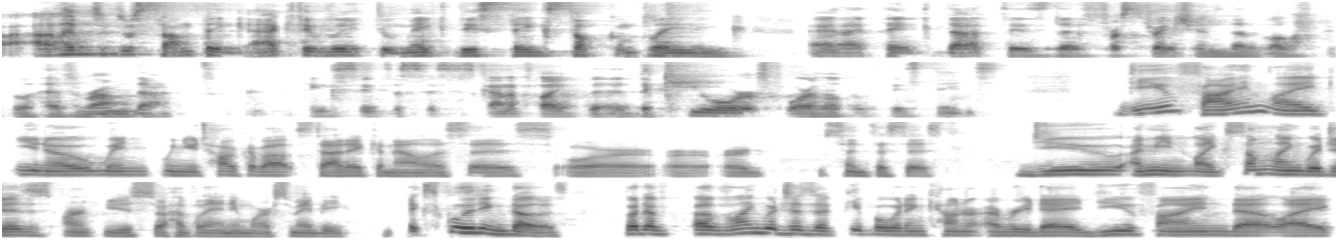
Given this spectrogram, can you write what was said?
I'll have to do something actively to make this thing stop complaining. And I think that is the frustration that a lot of people have around that. I think synthesis is kind of like the, the cure for a lot of these things do you find like you know when when you talk about static analysis or, or or, synthesis do you i mean like some languages aren't used so heavily anymore so maybe excluding those but of, of languages that people would encounter every day do you find that like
